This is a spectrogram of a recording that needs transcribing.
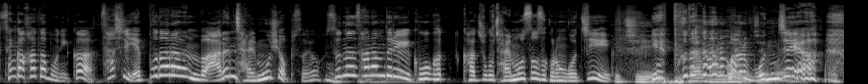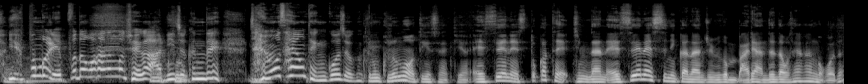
생각하다 보니까 사실 예쁘다라는 말은 잘못이 없어요. 쓰는 사람들이 그거 가- 가지고 잘못 써서 그런 거지. 그치. 예쁘다라는 말은 뭔죄야. 예쁜 걸 예쁘다고 하는 건 죄가 아니죠. 근데 잘못 사용된 거죠. 그게. 그럼 그런 건 어떻게 생각해요? SNS 똑같아. 지금 난 SNS니까 난 좀 이건 말이 안 된다고 생각한 거거든.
